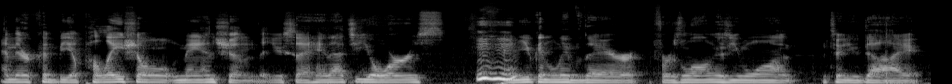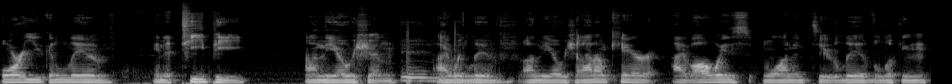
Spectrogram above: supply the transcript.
and there could be a palatial mansion that you say, "Hey, that's yours, hmm and you can live there for as long as you want until you die," or you can live in a teepee on the ocean. Mm. I would live on the ocean. I don't care. I've always wanted to live looking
